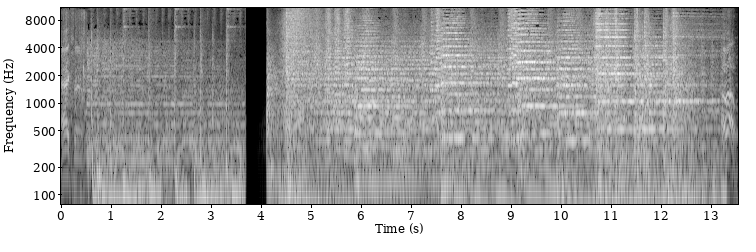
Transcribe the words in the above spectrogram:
Excellent. Hello,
